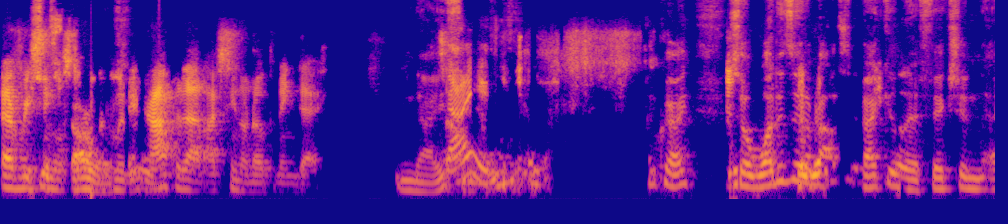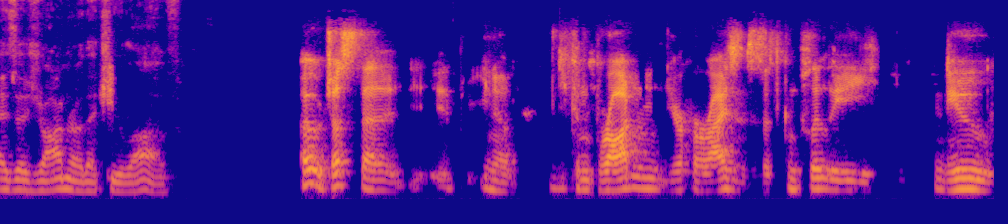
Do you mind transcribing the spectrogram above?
every single Star Wars movie after that, I've seen on opening day. Nice. Nice. Okay. So, what is it about speculative fiction as a genre that you love? Oh, just that you know you can broaden your horizons. It's a completely new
